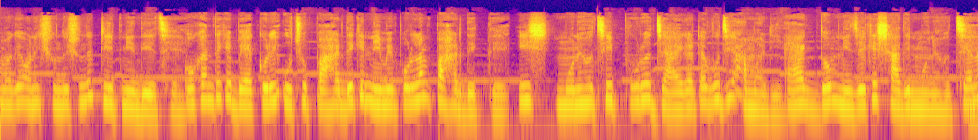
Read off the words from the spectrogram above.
আমাকে অনেক সুন্দর সুন্দর ক্লিপ নিয়ে দিয়েছে। ওখান থেকে ব্যাক করে উঁচু পাহাড় দেখে নেমে পড়লাম পাহাড় দেখতে। ইস মনে হচ্ছে এই পুরো জায়গাটা বুঝি আমারই। একদম নিজেকে স্বাধীন মনে হচ্ছে। কেন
